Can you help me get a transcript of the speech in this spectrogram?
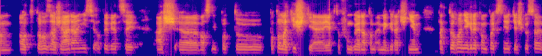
um, od toho zažádání si o ty věci až uh, vlastně po, tu, po to letiště, jak to funguje na tom emigračním, tak tohle někde komplexně těžko se,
